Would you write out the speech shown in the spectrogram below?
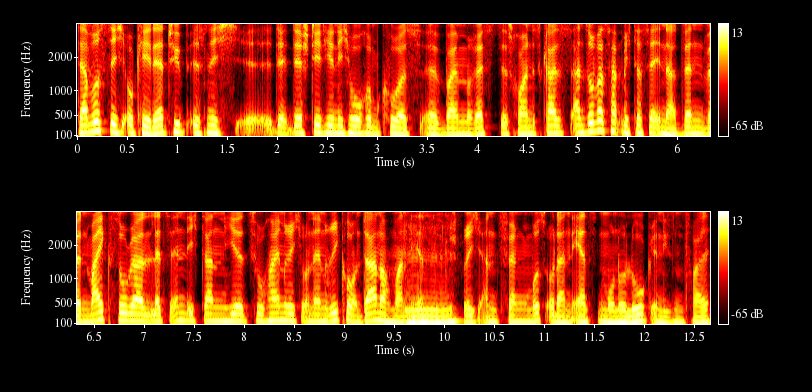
da wusste ich, okay, der Typ ist nicht, äh, der, der steht hier nicht hoch im Kurs äh, beim Rest des Freundeskreises. An sowas hat mich das erinnert. Wenn, wenn Mike sogar letztendlich dann hier zu Heinrich und Enrico und da nochmal ein ernstes Gespräch anfangen muss oder einen ernsten Monolog in diesem Fall,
